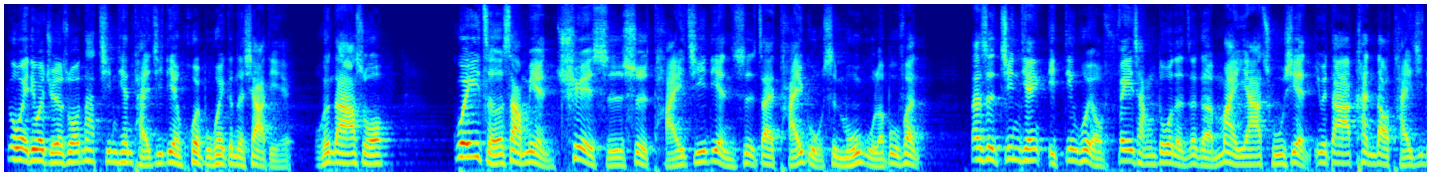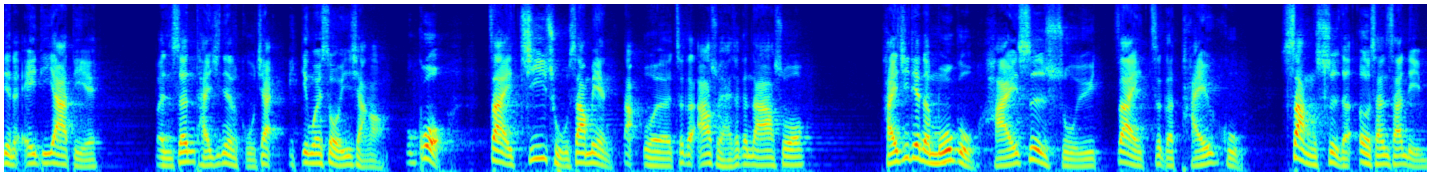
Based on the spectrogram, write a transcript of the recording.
各位一定会觉得说，那今天台积电会不会跟着下跌？我跟大家说。规则上面确实是台积电是在台股是母股的部分，但是今天一定会有非常多的这个卖压出现，因为大家看到台积电的 ADR 跌，本身台积电的股价一定会受影响哦。不过在基础上面，大我这个阿水还是跟大家说，台积电的母股还是属于在这个台股上市的二三三零，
